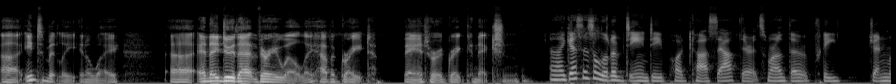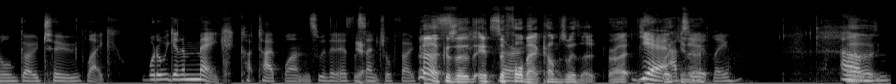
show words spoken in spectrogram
uh, intimately in a way. Uh, and they do that very well. They have a great banter, a great connection. And I guess there's a lot of D&D podcasts out there. It's one of the pretty general go-to, like, what are we going to make type ones with it as the central focus. Yeah, because it's the format comes with it, right? Yeah, Like, you know. Uh, Um,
